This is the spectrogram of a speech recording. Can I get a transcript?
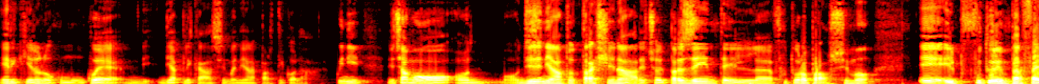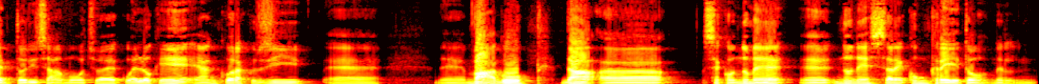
e richiedono comunque di, di applicarsi in maniera particolare. Quindi diciamo ho, ho disegnato tre scenari, cioè il presente, il futuro prossimo e il futuro imperfetto, diciamo, cioè quello che è ancora così eh, eh, vago da, eh, secondo me, eh, non essere concreto nel,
